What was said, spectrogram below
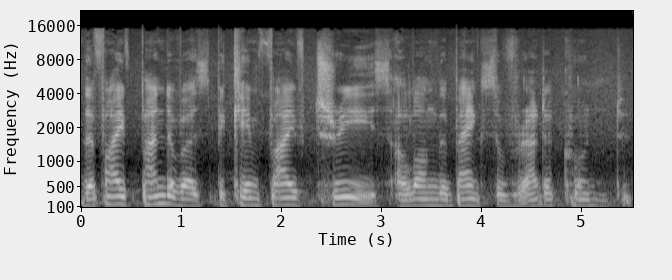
the five Pandavas became five trees along the banks of Radhakund.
